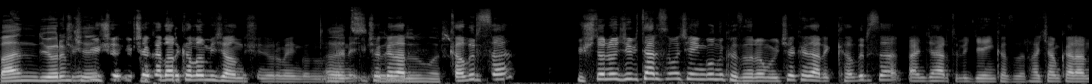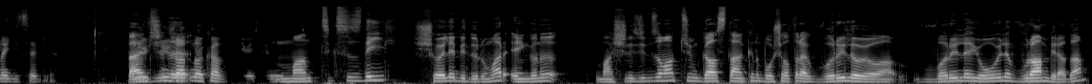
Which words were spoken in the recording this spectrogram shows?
Ben diyorum Çünkü ki 3'e 3'e kadar kalamayacağını düşünüyorum Engon'un. evet Yani 3'e öyle bir kadar kalırsa 3'ten önce biterse maç Engon'u kazanır ama 3'e kadar kalırsa bence her türlü gain kazanır. Hakem kararına gitse bile. Bence üçüncü de mantıksız değil. Şöyle bir durum var. Engan'ı maçını izlediği zaman tüm gaz tankını boşaltarak varıyla yo varıyla yoğuyla vuran bir adam.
